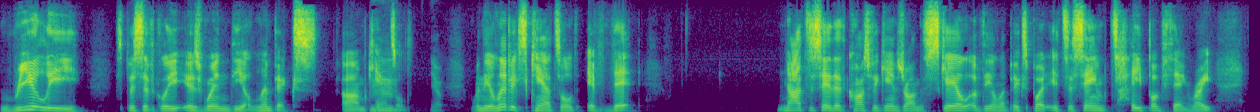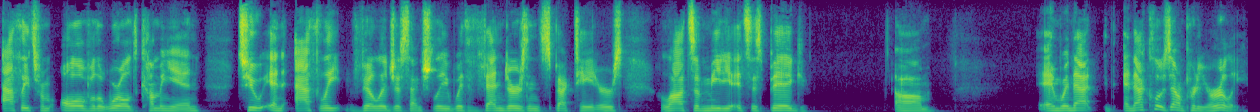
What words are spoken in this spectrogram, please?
really specifically is when the Olympics um, mm-hmm. canceled. Mm-hmm. Yep. When the Olympics canceled, if that not to say that the CrossFit Games are on the scale of the Olympics, but it's the same type of thing, right? Athletes from all over the world coming in to an athlete village essentially with vendors and spectators lots of media. It's this big, um, and when that and that closed down pretty early.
